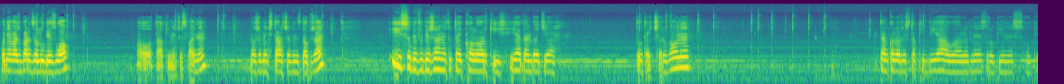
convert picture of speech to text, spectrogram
ponieważ bardzo lubię zło. O, taki miecz jest fajny. Może mieć tarczę, więc dobrze. I sobie wybierzemy tutaj kolorki. Jeden będzie tutaj czerwony. Ten kolor jest taki biały, ale my zrobimy sobie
